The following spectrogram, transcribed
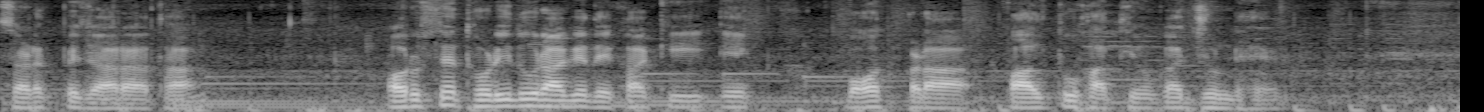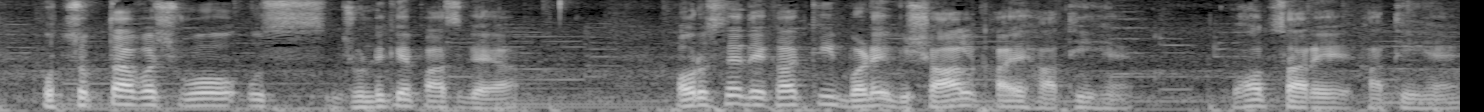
सड़क पे जा रहा था और उसने थोड़ी दूर आगे देखा कि एक बहुत बड़ा पालतू हाथियों का झुंड है। उत्सुकतावश वो उस झुंड के पास गया और उसने देखा कि बड़े विशाल काय हाथी हैं, बहुत सारे हाथी हैं,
